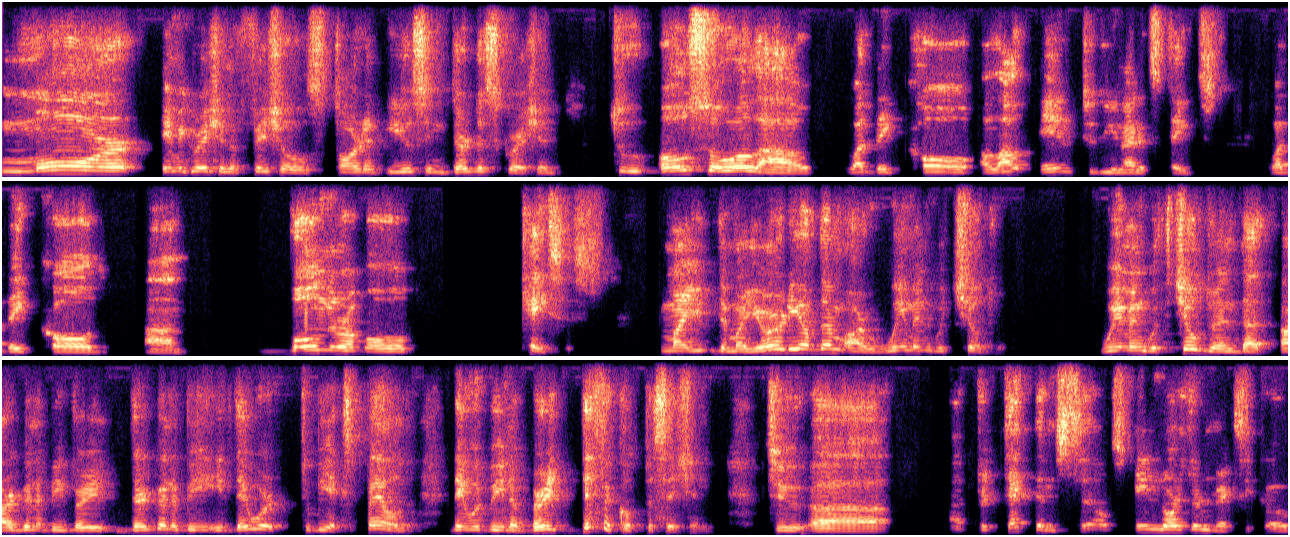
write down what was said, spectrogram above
more immigration officials started using their discretion to also allow what they call allow into the united states what they called um, vulnerable cases. My, the majority of them are women with children. Women with children that are going to be very, they're going to be, if they were to be expelled, they would be in a very difficult position to uh, uh, protect themselves in northern Mexico,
